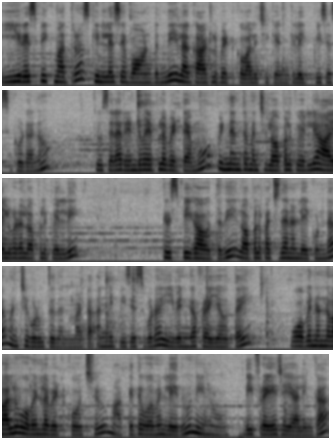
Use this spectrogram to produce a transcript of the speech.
ఈ రెసిపీకి మాత్రం స్కిన్లెస్సే బాగుంటుంది. ఇలా ఘాట్లు పెట్టుకోవాలి చికెన్కి లెగ్ పీసెస్ కూడాను. చూసేలా రెండు వైపులా పెట్టాము. పిండి అంతా మంచి లోపలికి వెళ్ళి ఆయిల్ కూడా లోపలికి వెళ్ళి క్రిస్పీగా అవుతుంది. లోపల పచ్చిదనం లేకుండా మంచిగా ఉడుకుతుంది అనమాట అన్ని పీసెస్ కూడా ఈవెన్గా ఫ్రై అవుతాయి. ఓవెన్ ఉన్న వాళ్ళు ఓవెన్లో పెట్టుకోవచ్చు. మాకైతే ఓవెన్ లేదు. నేను డీప్ ఫ్రై చేయాలి ఇంకా.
